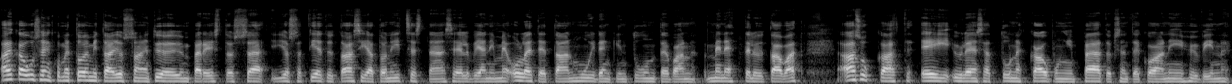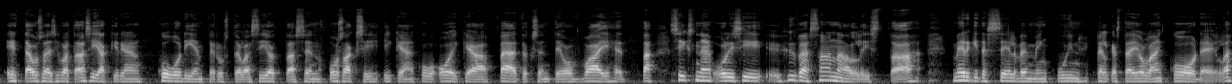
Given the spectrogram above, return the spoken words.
Aika usein kun me toimitaan jossain työympäristössä, jossa tietyt asiat on itsestään selviä, niin me oletetaan muidenkin tuntevan menettelytavat. Asukkaat ei yleensä tunne kaupungin päätöksentekoa niin hyvin, että osaisivat asiakirjan koodien perusteella sijoittaa sen osaksi ikään kuin oikeaa päätöksenteon vaihetta. Siksi nämä olisi hyvä sanallistaa, merkitä selvemmin kuin pelkästään jollain koodeilla.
